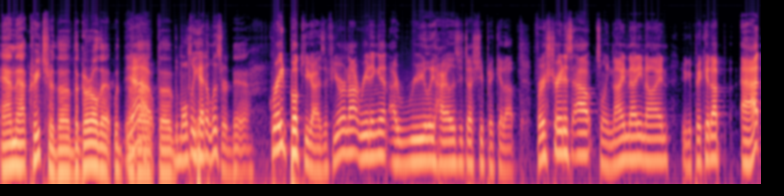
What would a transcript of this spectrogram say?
and that creature, the the girl that with uh, yeah, the, the, the, multi headed lizard. yeah. Great book, you guys. If you're not reading it, I really highly suggest you pick it up. First trade is out. It's only nine ninety nine. You can pick it up at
